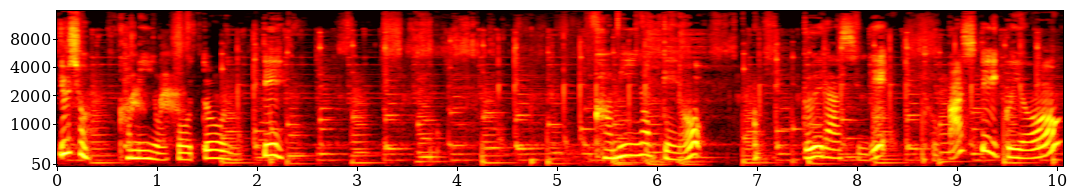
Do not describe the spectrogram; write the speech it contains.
よいしょ、髪をほどいて、髪の毛をブラシで溶かしていくよ。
